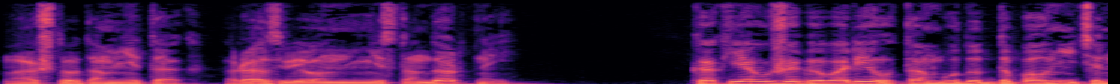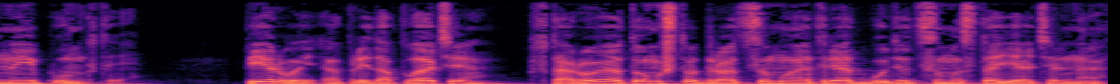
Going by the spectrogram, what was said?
«А что там не так? Разве он не стандартный?» «Как я уже говорил, там будут дополнительные пункты. Первый – о предоплате, второй – о том, что драться мой отряд будет самостоятельно,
